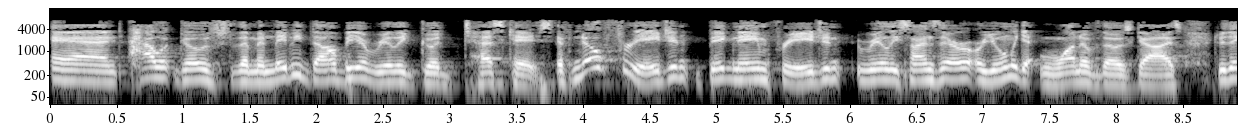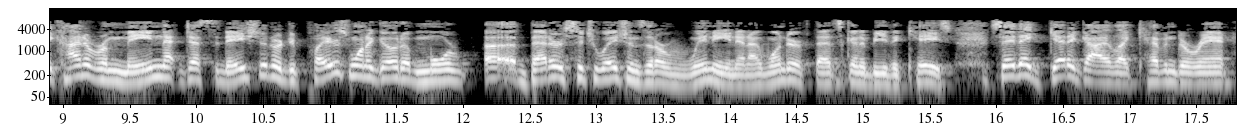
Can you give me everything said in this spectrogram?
and how it goes for them. And maybe that'll be a really good test case. If no free agent, big name free agent really signs there or you only get one of those guys, do they kind of remain that destination or do players want to go to more, uh, better situations that are winning? And I wonder if that's going to be the case. Say they get a guy like Kevin Durant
